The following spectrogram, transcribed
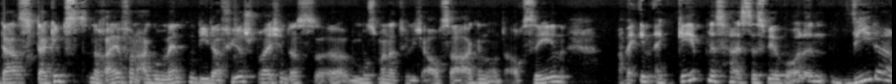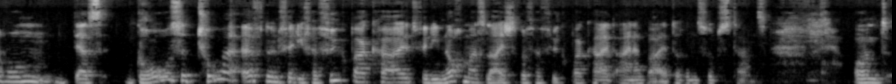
das, da gibt es eine Reihe von Argumenten, die dafür sprechen. Das äh, muss man natürlich auch sagen und auch sehen. Aber im Ergebnis heißt es, wir wollen wiederum das große Tor öffnen für die Verfügbarkeit, für die nochmals leichtere Verfügbarkeit einer weiteren Substanz. Und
